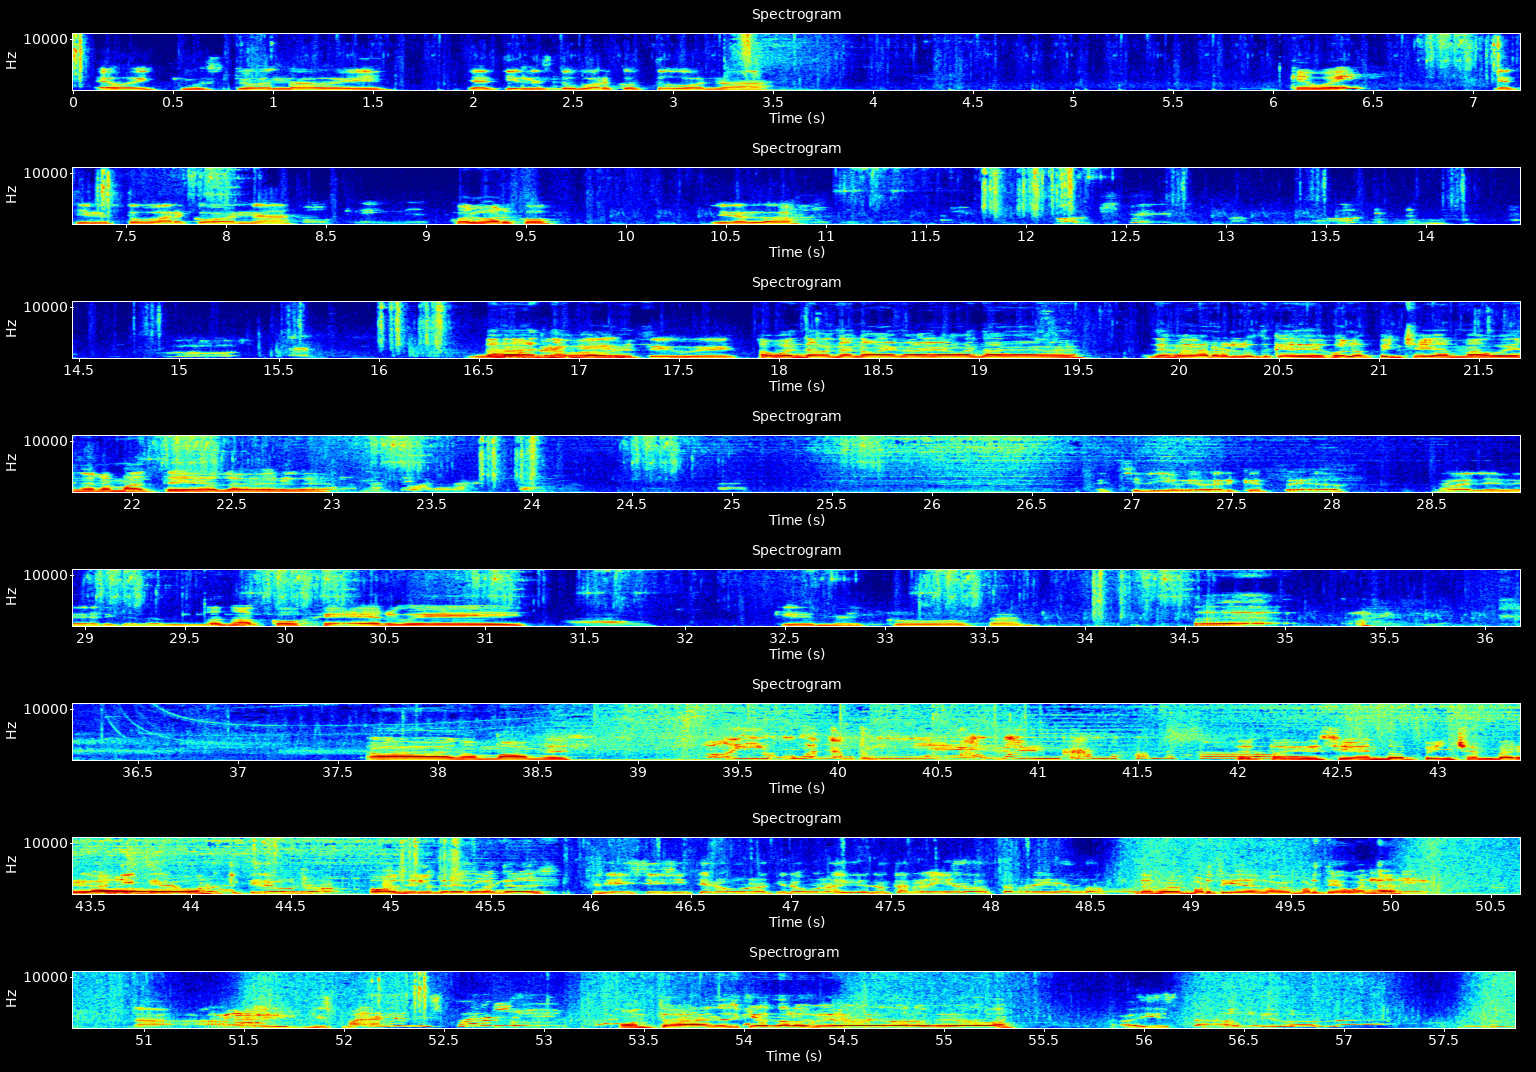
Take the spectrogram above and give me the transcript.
Eh, güey, ¿qué onda, güey? ¿Ya tienes tu barco tú o no? ¿Qué, güey? ¿Ya tienes tu barco o no? ¿Cuál barco? Míralo. Okay, Uh, Ah, no mames. Aguanta, aguanta, no, no, no, aguanta. Deja agarrar el loot que dejó la pinche llama, güey, no la maté a la verga. Chile, yo voy a ver qué pedo. Vale verga la vida. No a coger, güey. Que me cojan. Ah, no mames. Ay, hijo de puta, güey, ¿dónde dónde está? Te estoy diciendo, pinche envergado. Aquí tira uno, aquí tira uno. Oh, sí lo tienes, sí lo tienes. Sí, sí, sí, tira uno, tira uno. Lo están riendo, lo están riendo. Déjame por ti, déjame por ti, aguanta. Ay, dispárale, dispárale. Montan, es que yo no los veo, yo no los veo. Ahí está, güey.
